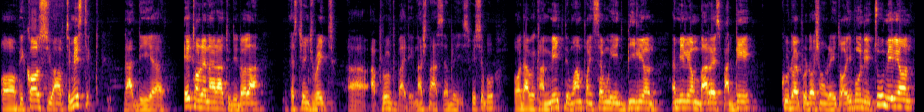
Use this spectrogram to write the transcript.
or because you are optimistic that the uh, 800 naira to the dollar exchange rate uh, approved by the National Assembly is feasible, or that we can meet the 1.78 billion a million barrels per day crude oil production rate, or even the 2 million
